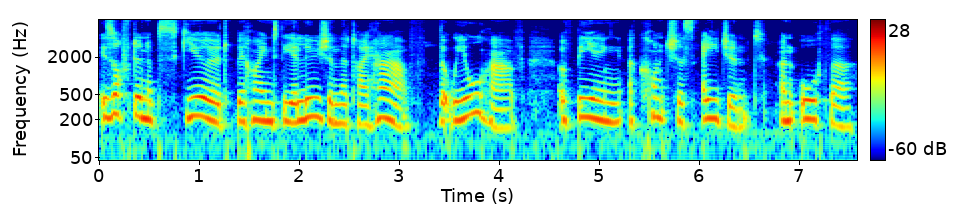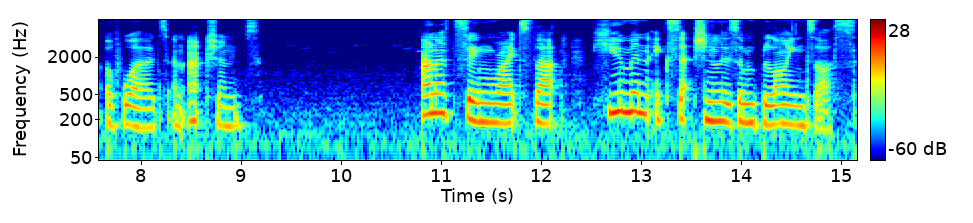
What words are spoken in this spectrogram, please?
is often obscured behind the illusion that I have that we all have of being a conscious agent, an author of words and actions. Anna Tsing writes that human exceptionalism blinds us.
